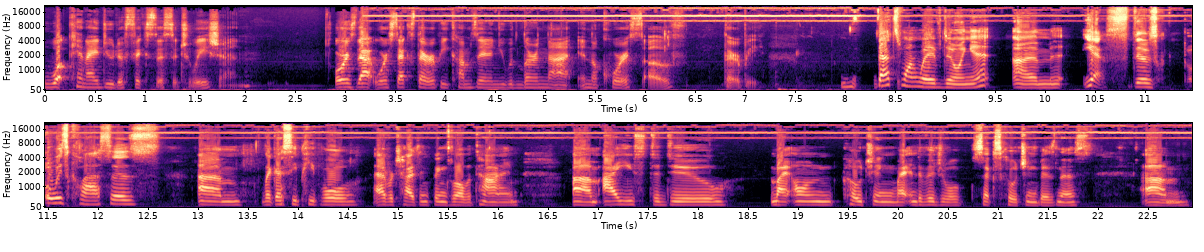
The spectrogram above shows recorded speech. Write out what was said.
What can I do to fix this situation? Or is that where sex therapy comes in and you would learn that in the course of therapy? that's one way of doing it. Um, yes, there's always classes. Um, like I see people advertising things all the time. Um, I used to do my own coaching, my individual sex coaching business, um,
